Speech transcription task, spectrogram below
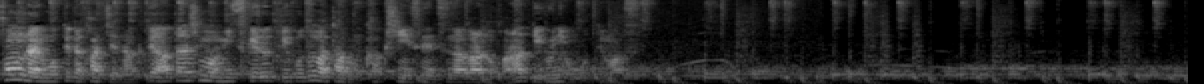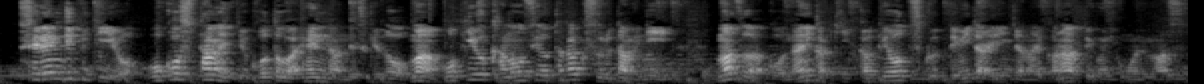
本来持ってた価値じゃなくて新しいものを見つけるっていうことが多分革新性につながるのかなっていうふうに思ってます。セレンディピティを起こすためっていう言葉は変なんですけどまあ起きる可能性を高くするためにまずはこう何かきっかけを作ってみたらいいんじゃないかなっていうふうに思います。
